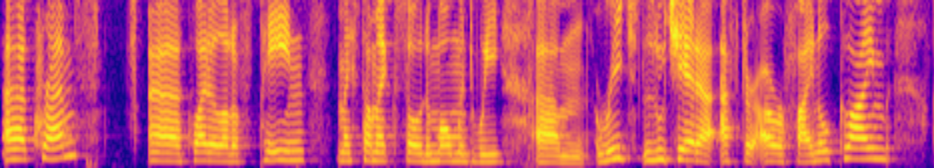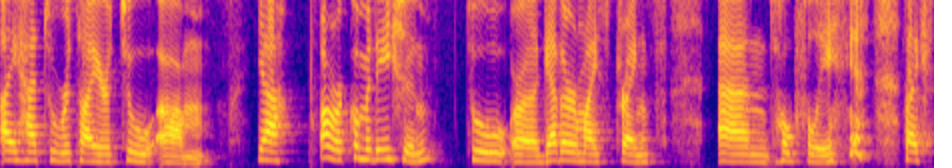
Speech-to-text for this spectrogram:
uh, cramps. Uh, quite a lot of pain in my stomach. So the moment we um, reached Lucera after our final climb, I had to retire to um, yeah our accommodation to uh, gather my strength and hopefully like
